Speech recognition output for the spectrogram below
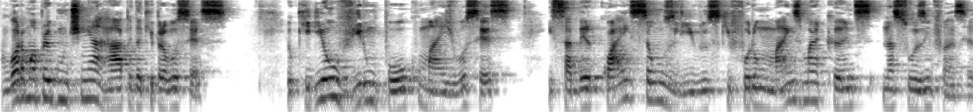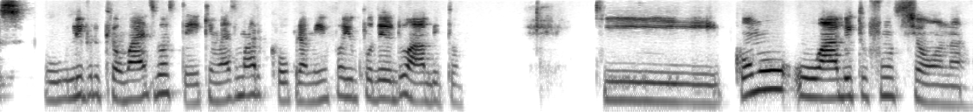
Agora uma perguntinha rápida aqui para vocês. Eu queria ouvir um pouco mais de vocês e saber quais são os livros que foram mais marcantes nas suas infâncias. O livro que eu mais gostei, que mais marcou para mim foi O Poder do Hábito. Que como o hábito funciona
